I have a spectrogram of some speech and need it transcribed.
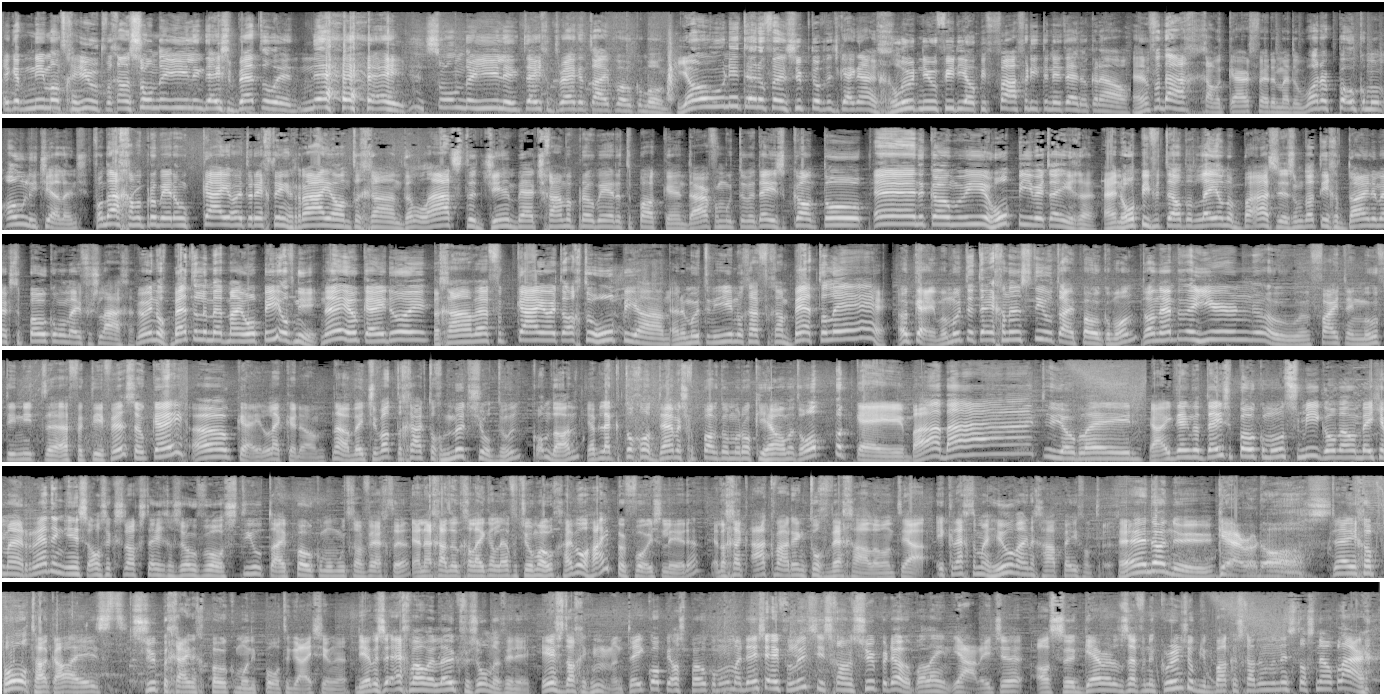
Ik heb niemand geheeld. We gaan zonder healing deze battle in. Nee, zonder healing tegen Dragon-type Pokémon. Yo, Nintendo fans, super top dat je kijkt naar een gloednieuwe video op je favoriete Nintendo kanaal. En vandaag gaan we keihard verder met de Water Pokémon Only Challenge. Vandaag gaan we proberen om keihard richting Ryan te gaan. De laatste gym badge gaan we proberen te pakken. En daarvoor moeten we deze kant op. En dan komen we hier Hoppy weer tegen. En Hoppy vertelt dat Leon op basis is, omdat hij gedynamax de Pokémon heeft verslagen. Je nog battelen met mij, Hoppy, of niet? Nee, oké, doei. Dan gaan we even keihard achter Hoppy aan. En dan moeten we hier nog even gaan battlen. Oké, we moeten tegen een Steel-type Pokémon. Dan hebben we hier een, oh, een fighting move die niet uh, effectief is, oké? Oké, lekker dan. Nou, weet je wat? Dan ga ik toch Mudshot doen. Kom dan. Je hebt lekker toch wat damage gepakt door mijn Rocky Helmet. Hoppakee, bye bye, Tuyo Blade. Ja, ik denk dat deze Pokémon, Smeagol, wel een beetje mijn redding is als ik straks tegen zoveel Steel-type Pokémon moet gaan vechten. En hij gaat ook gelijk een leveltje omhoog. Hij wil Hyper Voice leren. En dan ga ik Aqua Ring toch weghalen, want ja, ik krijg er maar heel weinig HP van terug. En dan nu, Gyarados tegen Poltergeist. Super geinige Pokémon, die Poltergeist, jongen. Die hebben ze echt wel weer leuk verzonnen, vind ik. Eerst dacht ik, hmm, een theekopje als Pokémon, maar deze evolutie is gewoon super dope. Alleen, ja, weet je, als uh, Gyarados even een crunch op je bakkers gaat doen, dan is het al snel klaar.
